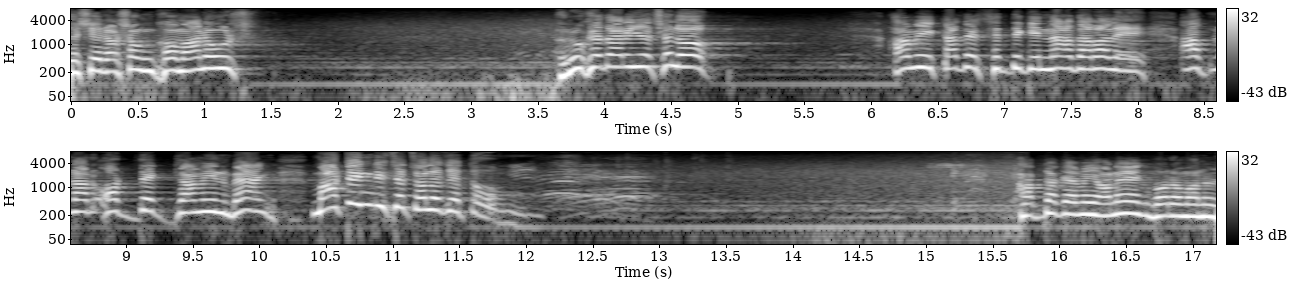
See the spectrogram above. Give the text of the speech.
দেশের অসংখ্য মানুষ রুখে দাঁড়িয়েছিল, আমি কাদের সিদ্দিকি না দাঁড়ালে আপনার অর্ধেক গ্রামীণ ব্যাংক মাটির নিচে চলে যেত। আপনাকে আমি অনেক বড় মানুষ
